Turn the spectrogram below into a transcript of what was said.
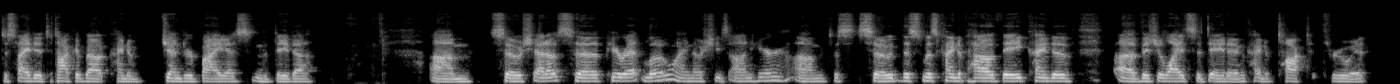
decided to talk about kind of gender bias in the data. Um, so shout outs to Pierrette Lowe. I know she's on here. Um, just so this was kind of how they kind of uh, visualized the data and kind of talked through it.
